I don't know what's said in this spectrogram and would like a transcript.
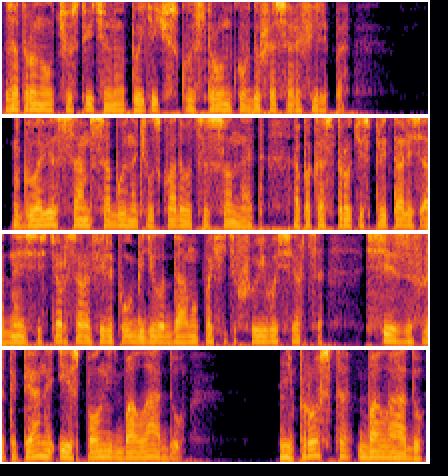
затронул чувствительную поэтическую струнку в душе сэра Филиппа. В голове сам собой начал складываться сонет, а пока строки сплетались, одна из сестер сэра Филиппа убедила даму, похитившую его сердце, сесть за фортепиано и исполнить балладу. Не просто балладу,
